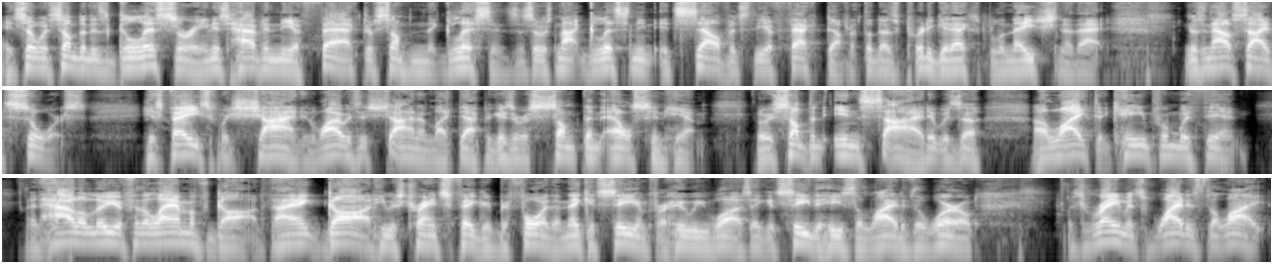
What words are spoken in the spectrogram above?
And so when something is glistering, it's having the effect of something that glistens. And so it's not glistening itself, it's the effect of it. I thought that was a pretty good explanation of that. There's an outside source. His face was shining. Why was it shining like that? Because there was something else in him. There was something inside. It was a, a light that came from within. And hallelujah for the Lamb of God. Thank God he was transfigured before them. They could see him for who he was. They could see that he's the light of the world. His raiment white as the light.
